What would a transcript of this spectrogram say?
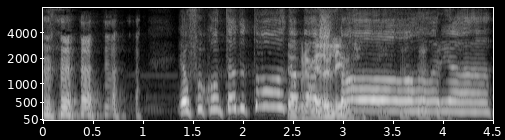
eu fui contando toda a minha história.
